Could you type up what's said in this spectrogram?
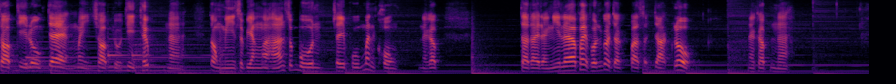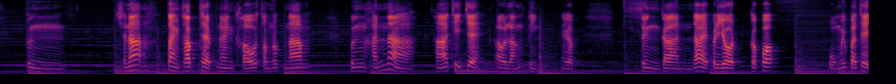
ชอบที่โล่งแจ้งไม่ชอบอยู่ที่ทึบนะต้องมีเสบียงอาหารสมบูรณ์ชัยภูมิมั่นคงนะครับถ้าได้ดังนี้แล้วไพ่ผลก็จะปราศจากโลกนะครับนะพึงชนะตั้งทัพแถบเนินเขาทำนบน้ำ พึงหันหน้าหาที่แจ้งเอาหลังพิงนะครับ ซึ่งการได้ประโยชน์ก็เพราะภูมิประเทศ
